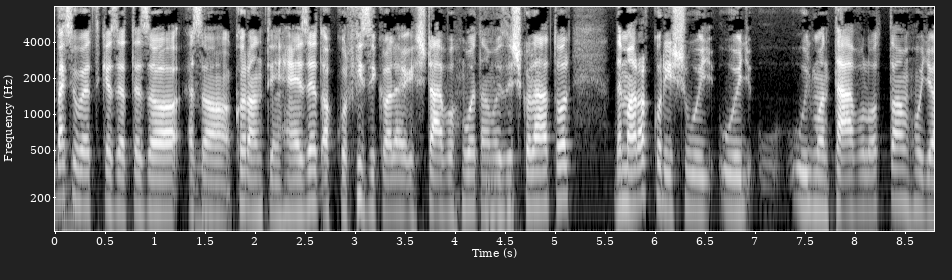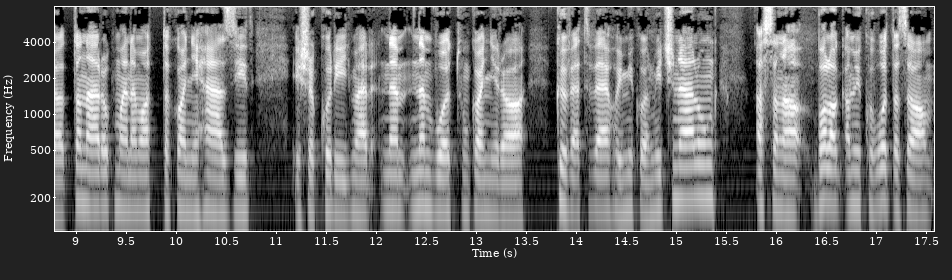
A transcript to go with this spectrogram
bekövetkezett ez a, ez a karantén helyzet, akkor fizikailag is távol voltam az iskolától, de már akkor is úgy, úgy, úgymond távolodtam, hogy a tanárok már nem adtak annyi házit, és akkor így már nem, nem voltunk annyira követve, hogy mikor mit csinálunk. Aztán a balag, amikor volt az a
